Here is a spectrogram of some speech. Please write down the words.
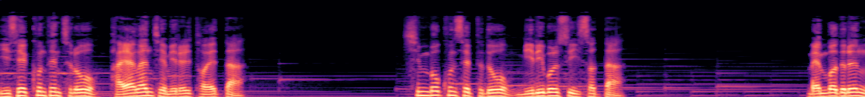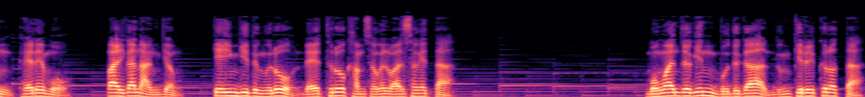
이세 콘텐츠로 다양한 재미를 더했다. 신보 콘셉트도 미리 볼 수 있었다. 멤버들은 베레모, 빨간 안경, 게임기 등으로 레트로 감성을 완성했다. 몽환적인 무드가 눈길을 끌었다.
